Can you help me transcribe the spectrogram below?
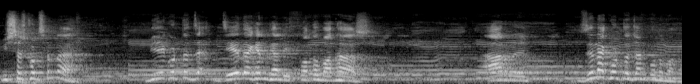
বিশ্বাস করছেন না? বিয়ে করতে যা- দেখেন খালি কত বাধা আসে। আর জেনা করতে চান কোনো বাধা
